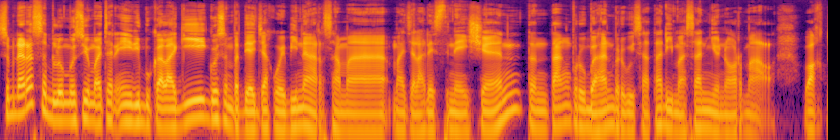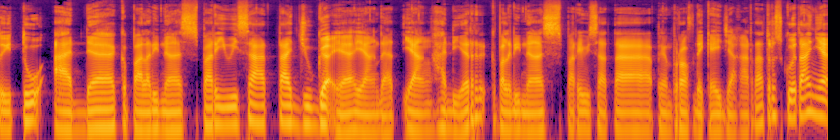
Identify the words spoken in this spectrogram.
Sebenarnya sebelum Museum Macan ini dibuka lagi, gue sempat diajak webinar sama majalah Destination tentang perubahan berwisata di masa new normal. Waktu itu ada kepala dinas pariwisata juga ya yang dat yang hadir, kepala dinas pariwisata Pemprov DKI Jakarta. Terus gue tanya,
